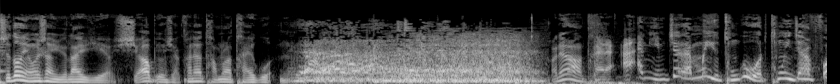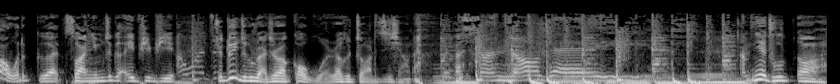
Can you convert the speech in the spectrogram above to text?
知道因为啥越来越严？想不用想，肯定他们让抬过。肯定让抬了啊！你们竟然没有通过我的同意，竟然放我的歌，是吧？你们这个 A P P 绝对这个软件上告过，然后找了迹象的。念初啊，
